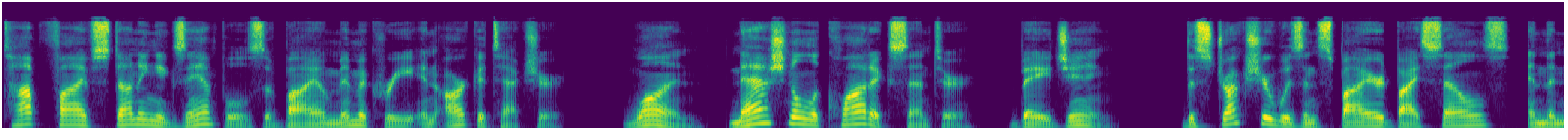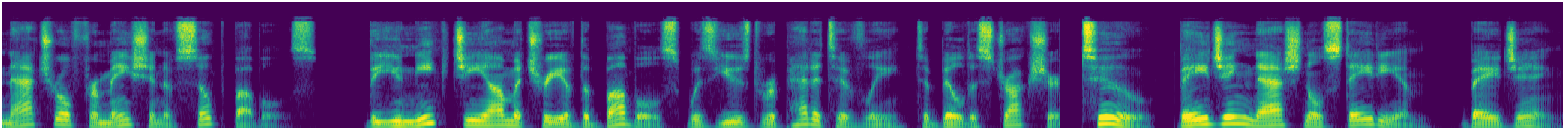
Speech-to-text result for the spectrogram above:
Top 5 Stunning Examples of Biomimicry in Architecture 1. National Aquatic Center, Beijing. The structure was inspired by cells and the natural formation of soap bubbles. The unique geometry of the bubbles was used repetitively to build a structure. 2. Beijing National Stadium, Beijing.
